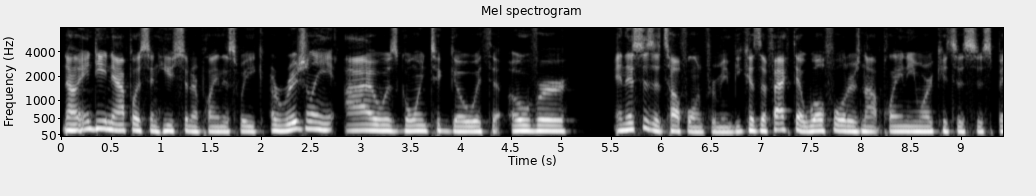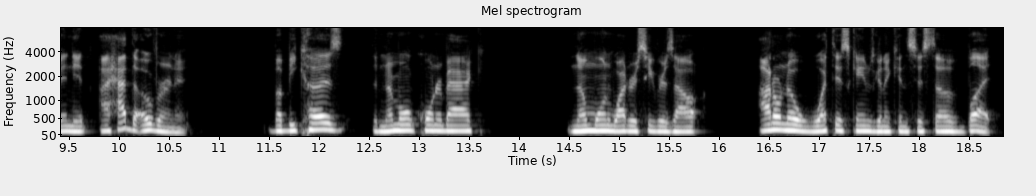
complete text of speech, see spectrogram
Now, Indianapolis and Houston are playing this week. Originally, I was going to go with the over, and this is a tough one for me because the fact that Will Fuller is not playing anymore because he's suspended, I had the over in it. But because the number one cornerback, number one wide receiver is out, I don't know what this game is going to consist of, but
